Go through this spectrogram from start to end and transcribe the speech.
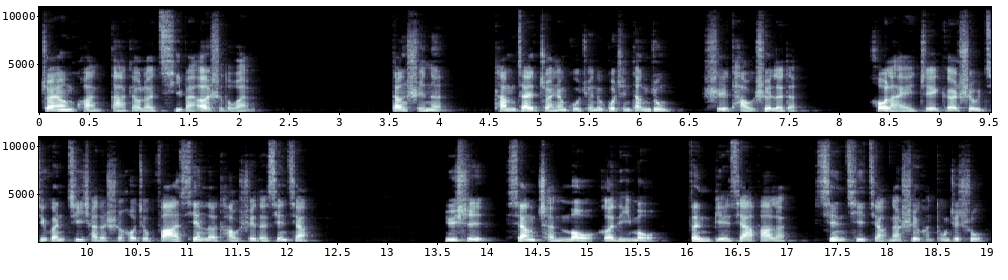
转让款达到了七百二十多万。当时呢，他们在转让股权的过程当中是逃税了的。后来，这个税务机关稽查的时候，就发现了逃税的现象，于是向陈某和李某分别下发了限期缴纳税款通知书，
